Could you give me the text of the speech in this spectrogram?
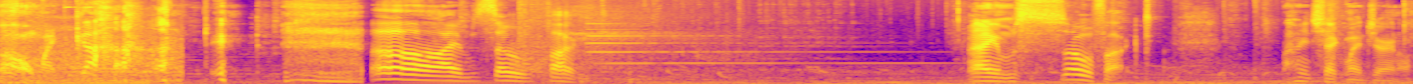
Oh my god! oh, I'm so fucked. I am so fucked. Let me check my journal.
